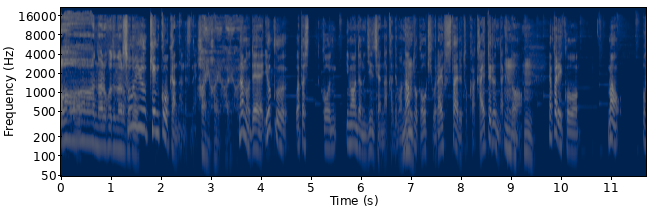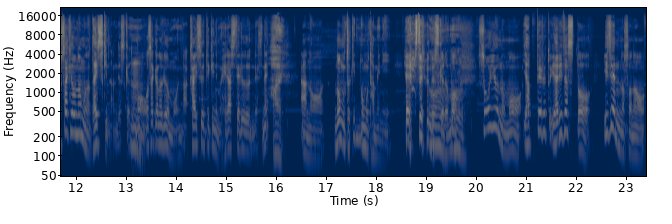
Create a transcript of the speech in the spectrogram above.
ああなるほどなるほど。そういう健康感なんですね。はいはいはいはい。なのでよく私こう今までの人生の中でも何度か大きくライフスタイルとか変えてるんだけど、うんうん。やっぱりこうまあお酒を飲むのは大好きなんですけども、うん。お酒の量も今回数的にも減らしてるんですね。はいあの飲む時に飲むために 減らしてるんですけども、うんうんそういうのもやってるとやりだすと以前のその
